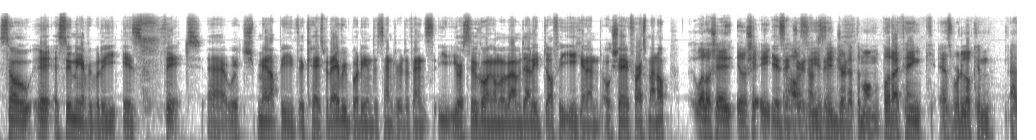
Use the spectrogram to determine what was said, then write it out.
So, uh, assuming everybody is fit, uh, which may not be the case with everybody in the centre of defence, you're still going on with Bamidele, Duffy, Egan, and O'Shea first man up. Well, O'Shea, O'Shea is injured. He's injured at the moment, but I think as we're looking, uh,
